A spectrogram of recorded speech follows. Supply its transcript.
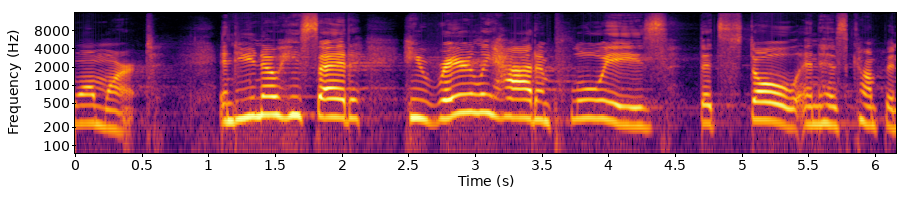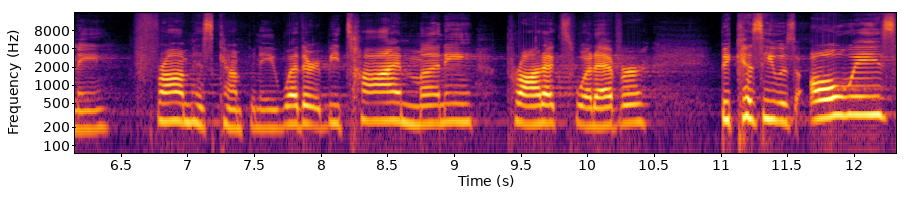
Walmart. And do you know, he said he rarely had employees that stole in his company, from his company, whether it be time, money, products, whatever, because he was always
